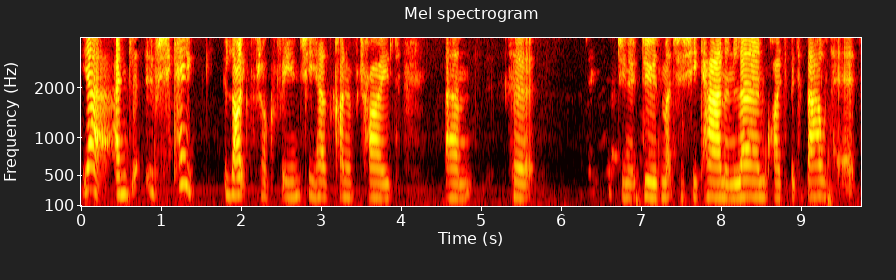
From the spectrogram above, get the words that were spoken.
Yeah, and she, Kate likes photography, and she has kind of tried um, to you know do as much as she can and learn quite a bit about it.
